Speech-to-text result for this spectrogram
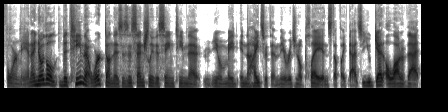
for me. And I know the the team that worked on this is essentially the same team that you know made In the Heights with him, the original play and stuff like that. So you get a lot of that,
